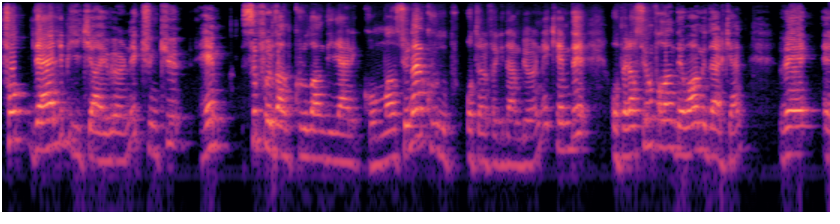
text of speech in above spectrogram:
çok değerli bir hikaye ve örnek çünkü hem sıfırdan kurulan değil yani konvansiyonel kurulup o tarafa giden bir örnek hem de operasyon falan devam ederken ve e,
